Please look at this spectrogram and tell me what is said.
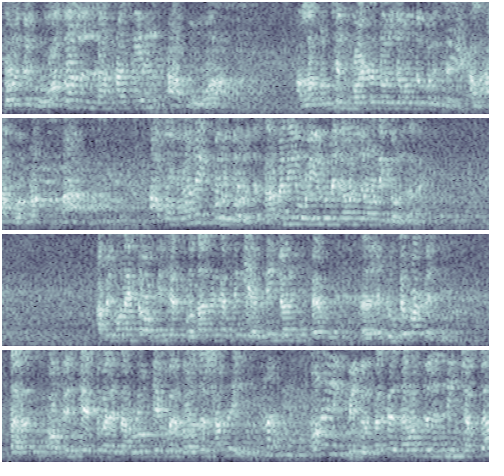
দরজা আবওয়া। আল্লাহ বলছেন, কয়টা দরজা বন্ধ করেছেন? আল আবওয়া আবওয়া অনেক বড় দরজা। তার মানে ওই রুমে যাওয়ার জন্য অনেক দরজা লাগে আপনি কোন একটা অফিসের প্রধানের কাছে গিয়ে এমনি জয়েন ঢুকতে পারবেন। তার অফিস কি একেবারে, তার রুম কি একেবারে দরজার সাথে না, অনেক ভিতর। তার কাছে যাওয়ার জন্য তিন চারটা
